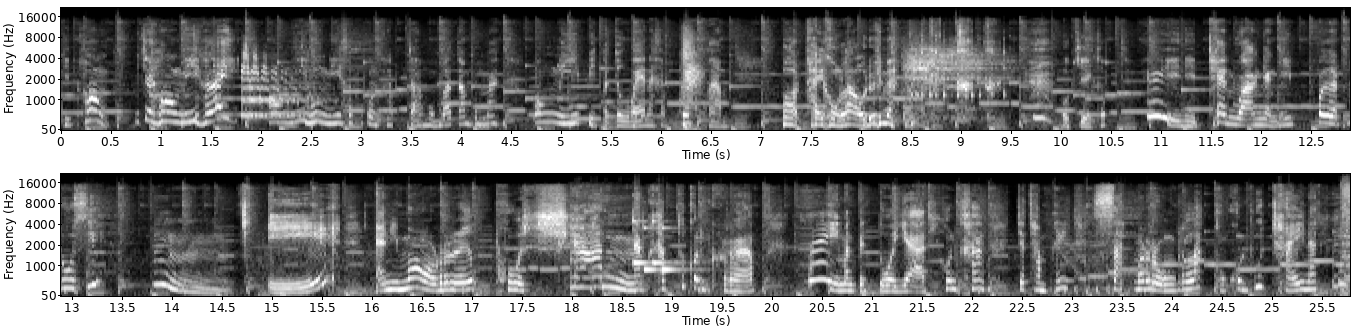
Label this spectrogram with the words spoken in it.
ผิดห้องไม่ใช่ห้องนี้เฮ้ยห้องนี้ห้องนี้ครับทุกคนครับ ตามผมมาตามผมมาห้องนี้ปิดประตูไว้นะครับเพื่อความปลอดภัยของเราด้วยนะ โอเคครับเฮ้ยนี่แท่นวางอย่างนี้เปิดดูสิ อืมเอ๋ Animal Love Potion นะครับทุกคนครับเฮ้ยมันเป็นตัวยาที่ค่อนข้างจะทำให้สัตว์มาหลงรักของคนผู้ใช้นะเฮ้ย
